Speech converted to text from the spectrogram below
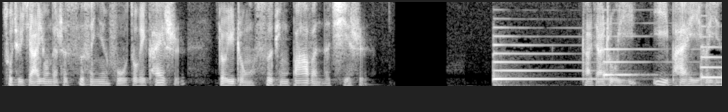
作曲家用的是四分音符作为开始，有一种四平八稳的气势。大家注意，一拍一个音，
